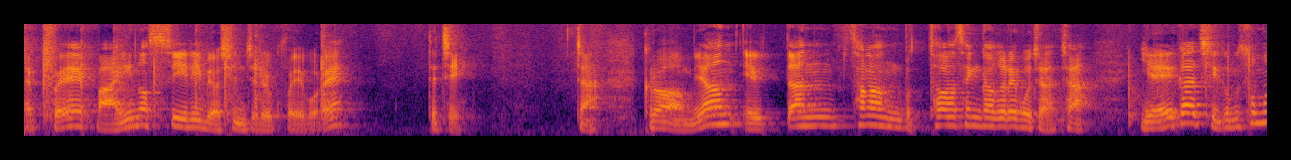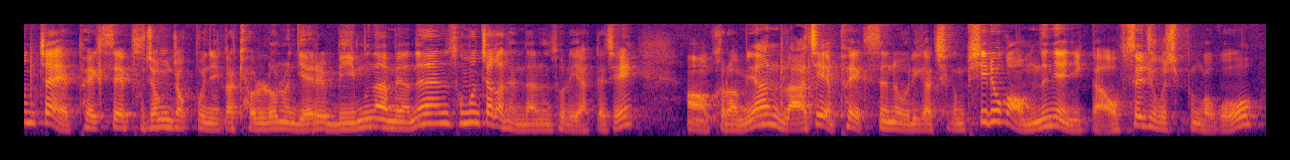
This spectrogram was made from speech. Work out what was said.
F의 마이너스 1이 몇인지를 구해보래. 됐지? 자 그러면 일단 상황부터 생각을 해보자. 자 얘가 지금 소문자 fx의 부정적분이니까 결론은 얘를 미분하면은 소문자가 된다는 소리야 그지? 어 그러면 라지 fx는 우리가 지금 필요가 없는 얘니까 없애주고 싶은 거고.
